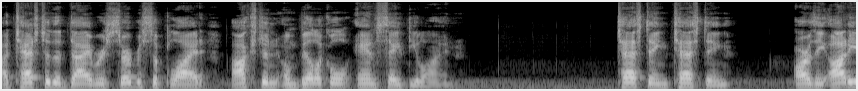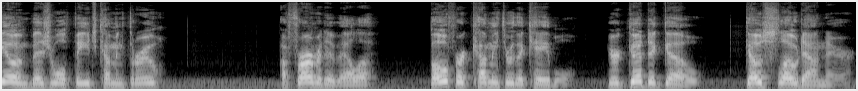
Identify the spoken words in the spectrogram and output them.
attached to the diver's service-supplied oxygen umbilical and safety line. Testing, testing. Are the audio and visual feeds coming through? Affirmative, Ella. Both are coming through the cable. You're good to go. Go slow down there.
